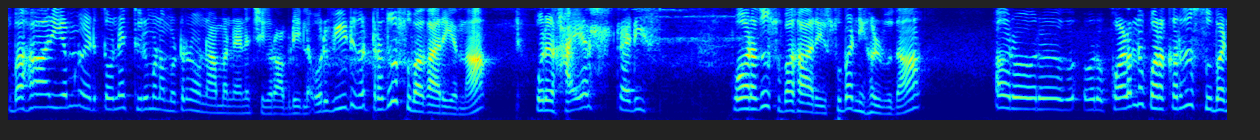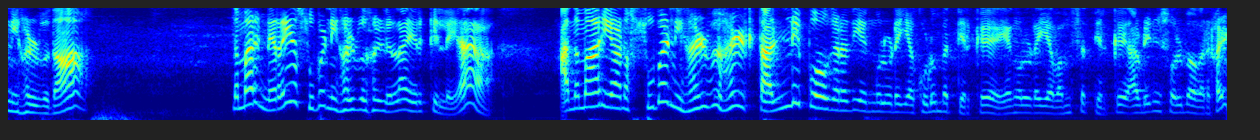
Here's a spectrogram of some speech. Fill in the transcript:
சுபகாரியம்னு எடுத்தோடனே திருமணம் மட்டும் நாம் நினச்சிக்கிறோம் அப்படி இல்லை. ஒரு வீடு கட்டுறதும் சுபகாரியம் தான் ஒரு ஹையர் ஸ்டடீஸ் போகிறதும் சுபகாரி சுப நிகழ்வு தான் ஒரு ஒரு ஒரு குழந்த பிறக்கிறது சுப நிகழ்வு தான் இந்த மாதிரி நிறைய சுப நிகழ்வுகள் எல்லாம் இருக்கு இல்லையா? அந்த மாதிரியான சுப நிகழ்வுகள் தள்ளி போகிறது எங்களுடைய குடும்பத்திற்கு எங்களுடைய வம்சத்திற்கு அப்படின்னு சொல்பவர்கள்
